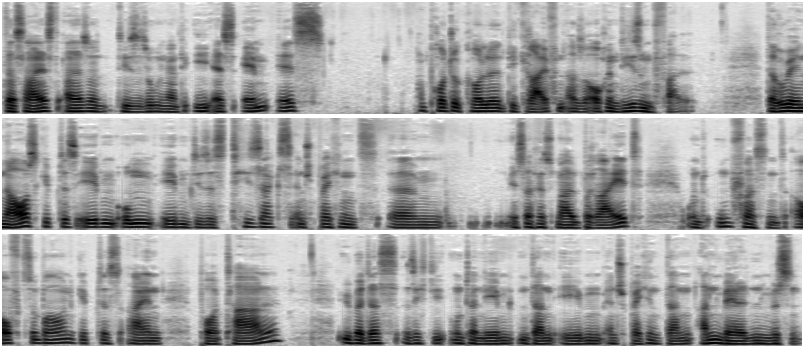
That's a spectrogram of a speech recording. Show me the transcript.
Das heißt also, diese sogenannte ISMS-Protokolle, die greifen also auch in diesem Fall. Darüber hinaus gibt es eben, um eben dieses TISAX entsprechend, ähm, ich sage jetzt mal, breit und umfassend aufzubauen, gibt es ein Portal, über das sich die Unternehmen dann eben entsprechend dann anmelden müssen.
